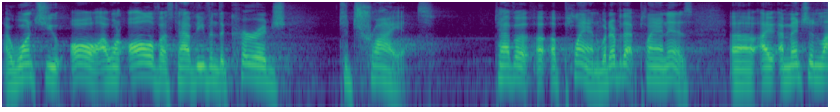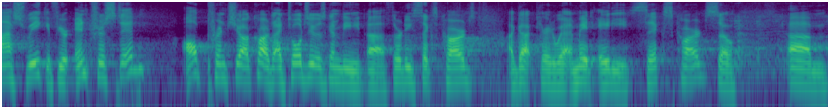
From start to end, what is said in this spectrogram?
I want you all, I want all of us to have even the courage to try it, to have a, a plan, whatever that plan is. Uh, I, I, mentioned last week, if you're interested, I'll print you out cards. I told you it was going to be uh, 36 cards. I got carried away. I made 86 cards. So um,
